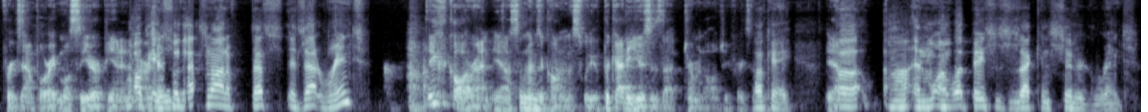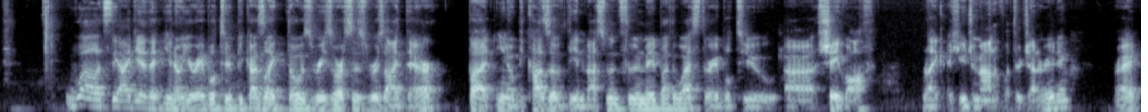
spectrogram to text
for example, right? Mostly European and American. Okay, so that's not a that's is that rent? you could call it rent. Yeah, sometimes economists will. Piketty uses that terminology, for example. Okay, Yeah. uh, uh, and on what basis is that considered rent? Well, it's the idea that you know you're able to because like those resources reside there, but you know because of the investments that have been made by the West, they're able to uh, shave off like a huge amount of what they're generating, right?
